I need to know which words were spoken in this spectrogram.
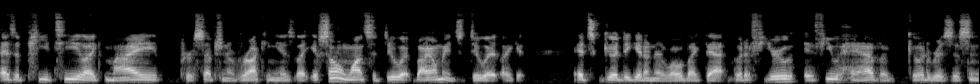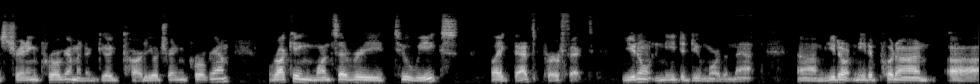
as a PT, like my perception of rucking is like if someone wants to do it, by all means, do it. Like it, it's good to get under load like that. But if you if you have a good resistance training program and a good cardio training program, rucking once every two weeks, like that's perfect. You don't need to do more than that. Um, you don't need to put on a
